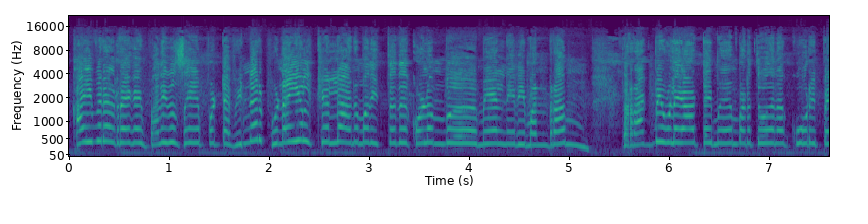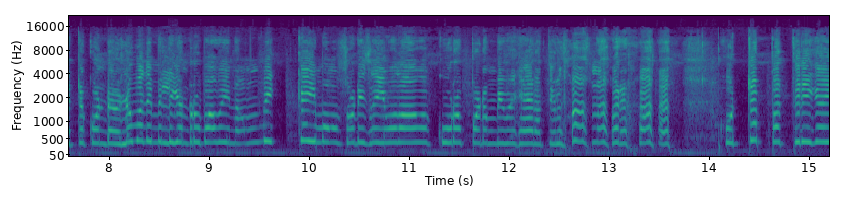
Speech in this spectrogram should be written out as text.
கைவிரல் ரேகை பதிவு செய்யப்பட்ட பின்னர் புனையில் செல்ல அனுமதித்தது கொழும்பு மேல் நீதிமன்றம். ரக்பி விளையாட்டை மேம்படுத்துவதென கூறி பெற்றுக்கொண்ட எழுபது மில்லியன் ரூபாவை நம்பிக்கை மோசடி செய்வதாக கூறப்படும் விவகாரத்தில் தான் அவர்கள் குற்றப்பத்திரிகை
